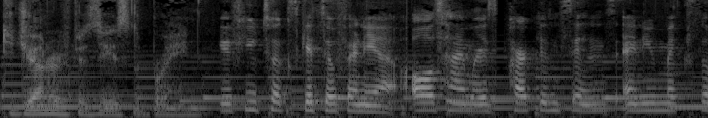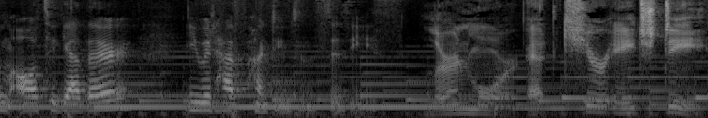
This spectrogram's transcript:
degenerative disease of the brain. If you took schizophrenia, Alzheimer's, Parkinson's, and you mix them all together, you would have Huntington's disease. Learn more at curehd.ca.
